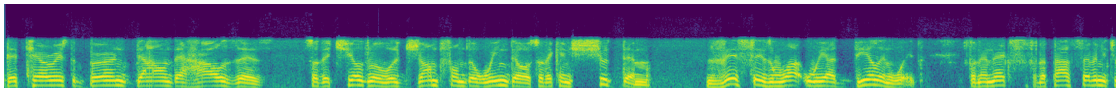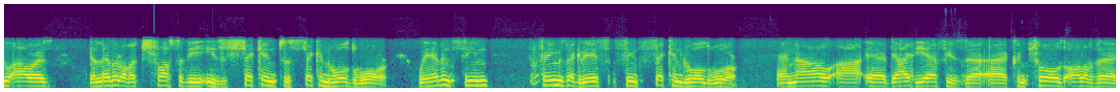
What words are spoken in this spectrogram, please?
The terrorists burn down the houses so the children will jump from the window so they can shoot them. This is what we are dealing with. For the next, for the past 72 hours, the level of atrocity is second to Second World War. We haven't seen things like this since Second World War. And now uh, uh, the IDF is uh, uh, controlled all of the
